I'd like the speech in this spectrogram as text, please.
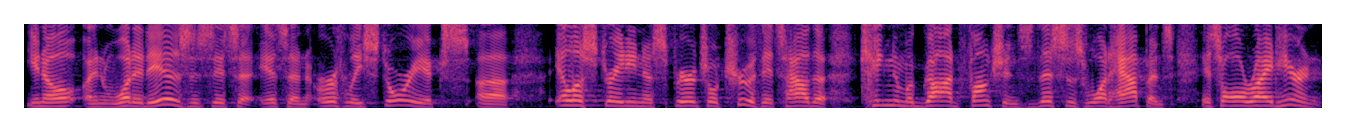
you know, and what it is, is it's, a, it's an earthly story uh, illustrating a spiritual truth. It's how the kingdom of God functions. This is what happens. It's all right here. And,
